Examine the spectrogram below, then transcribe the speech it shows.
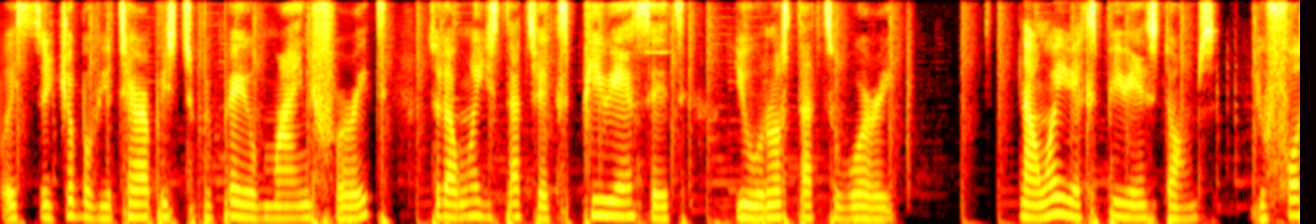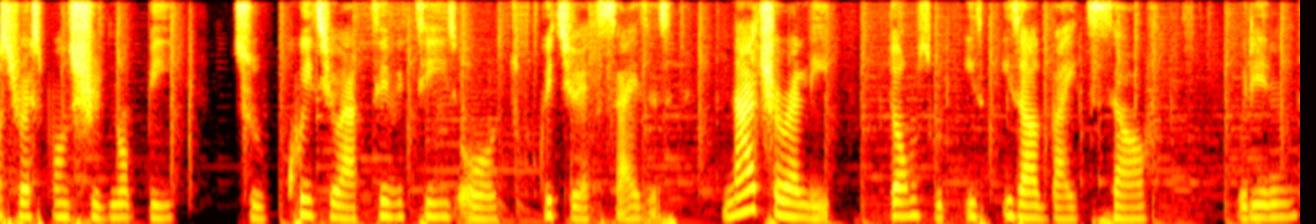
but it's the job of your therapist to prepare your mind for it so that when you start to experience it, you will not start to worry. Now, when you experience DOMS, your first response should not be to quit your activities or to quit your exercises. Naturally, DOMS would ease, ease out by itself within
